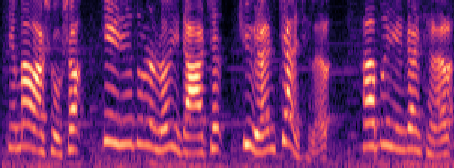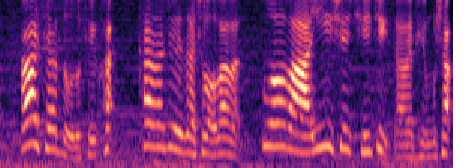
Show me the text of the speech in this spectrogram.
见妈妈受伤，一直坐着轮椅的阿珍居然站起来了。她不仅站起来了，而且还走得飞快。看到这里的小伙伴们，不妨把医学奇迹打在屏幕上。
